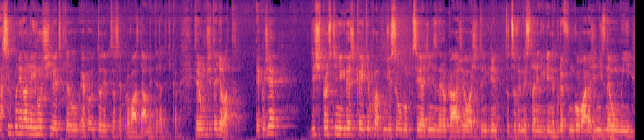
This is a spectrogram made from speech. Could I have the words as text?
asi úplně ta nejhorší věc, kterou, jako to je zase pro vás dámy teda teďka, kterou můžete dělat. Jakože, když prostě někde říkají těm chlapům, že jsou blbci a že nic nedokážou a že to nikdy, to, co vymysleli, nikdy nebude fungovat a že nic neumí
